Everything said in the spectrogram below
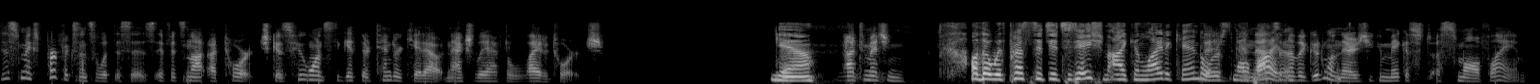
this makes perfect sense of what this is if it's not a torch because who wants to get their tinder kit out and actually have to light a torch? Yeah. Not to mention Although with prestidigitation, I can light a candle or That- small and that's fire. another good one there is you can make a, a small flame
